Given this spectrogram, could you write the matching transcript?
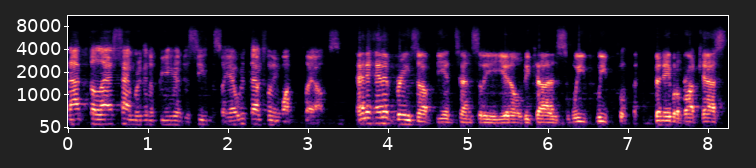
not the last time we're going to be here this season. So yeah, we definitely want the playoffs. And and it brings up the intensity, you know, because we've we've been able to broadcast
